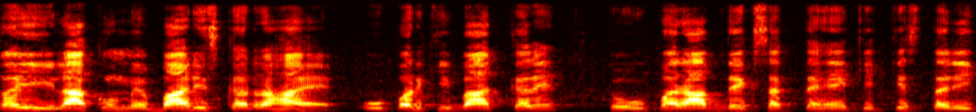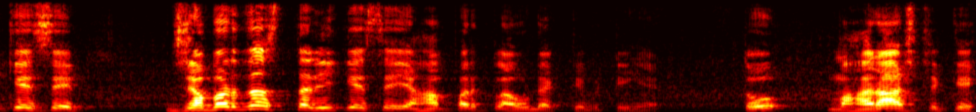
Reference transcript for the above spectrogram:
कई इलाकों में बारिश कर रहा है। ऊपर की बात करें तो ऊपर आप देख सकते हैं कि किस तरीके से, ज़बरदस्त तरीके से यहाँ पर क्लाउड एक्टिविटी है। तो महाराष्ट्र के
